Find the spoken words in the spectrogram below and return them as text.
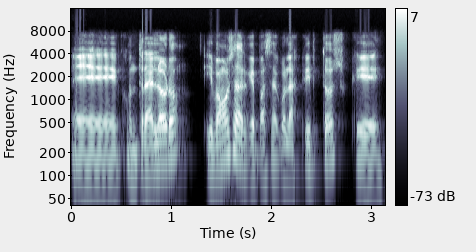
eh, contra el oro. Y vamos a ver qué pasa con las criptos, que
